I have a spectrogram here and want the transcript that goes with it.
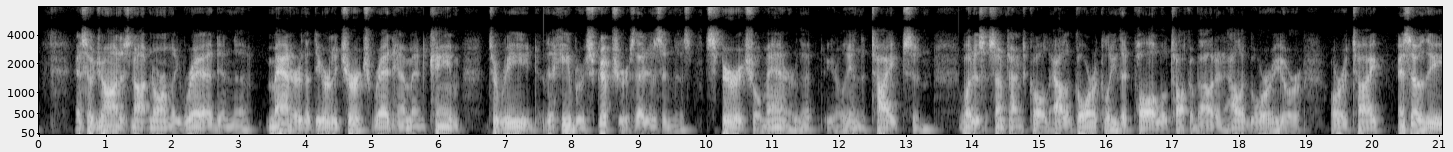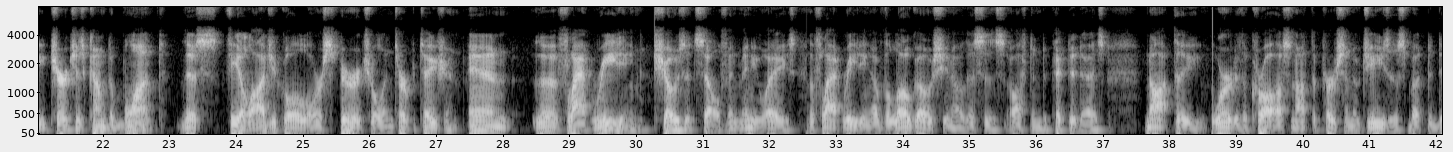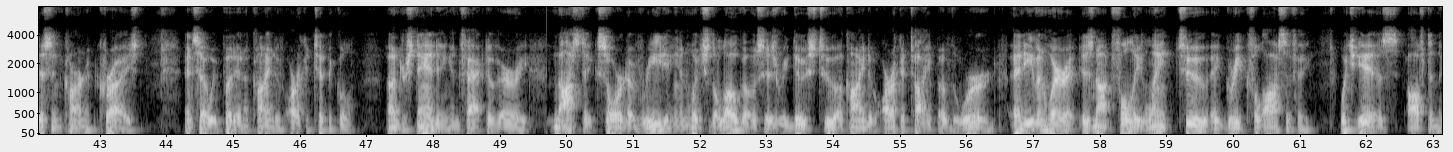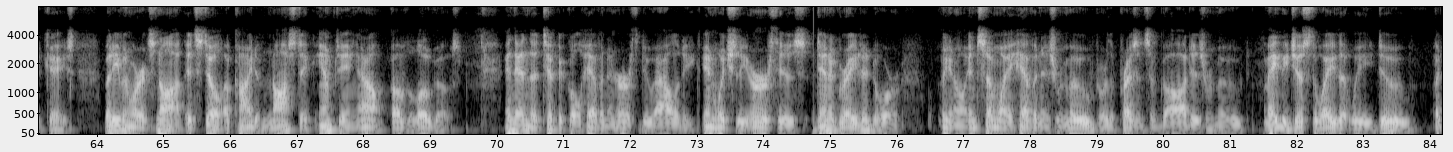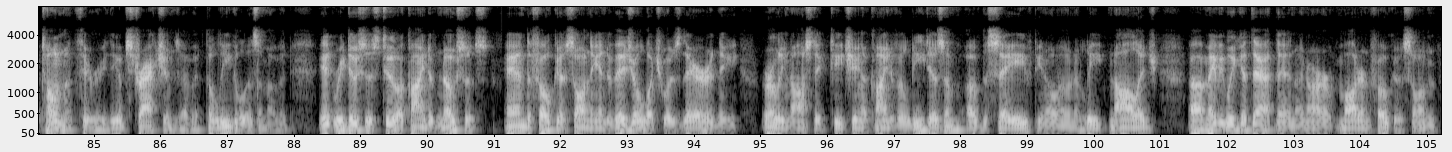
And so John is not normally read in the manner that the early church read him and came to read the Hebrew scriptures, that is, in this spiritual manner, that, you know, in the types and what is sometimes called allegorically, that Paul will talk about an allegory or, or a type. And so the church has come to blunt this theological or spiritual interpretation. And the flat reading shows itself in many ways. The flat reading of the Logos, you know, this is often depicted as not the word of the cross, not the person of Jesus, but the disincarnate Christ. And so we put in a kind of archetypical understanding, in fact, a very Gnostic sort of reading in which the Logos is reduced to a kind of archetype of the Word. And even where it is not fully linked to a Greek philosophy, which is often the case, but even where it's not, it's still a kind of Gnostic emptying out of the Logos. And then the typical heaven and earth duality, in which the earth is denigrated or, you know, in some way heaven is removed or the presence of God is removed. Maybe just the way that we do atonement theory, the abstractions of it, the legalism of it, it reduces to a kind of gnosis and the focus on the individual, which was there in the early Gnostic teaching, a kind of elitism of the saved, you know, an elite knowledge. Uh, maybe we get that then in our modern focus on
